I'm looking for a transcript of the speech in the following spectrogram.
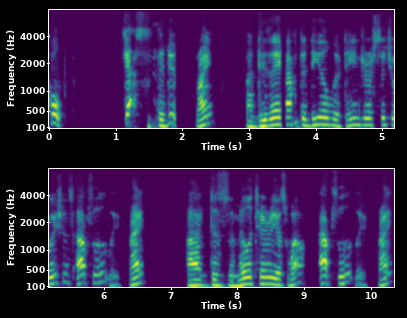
Cool. Yes, they do. Right? Uh, do they have to deal with dangerous situations? Absolutely. Right? Uh, does the military as well? Absolutely. Right?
